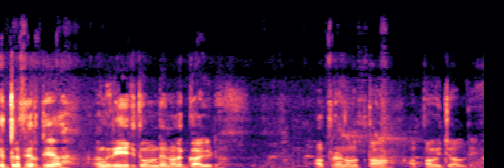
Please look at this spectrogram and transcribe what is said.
ਇੱਧਰ ਫਿਰਦੇ ਆ, ਅੰਗਰੇਜ਼ ਤੋਂ ਉਹਨਾਂ ਦੇ ਨਾਲ ਗਾਈਡ ਆਪਣੇ ਨਾਲ ਤਾਂ ਆਪਾਂ ਵੀ ਚੱਲਦੇ ਆ।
